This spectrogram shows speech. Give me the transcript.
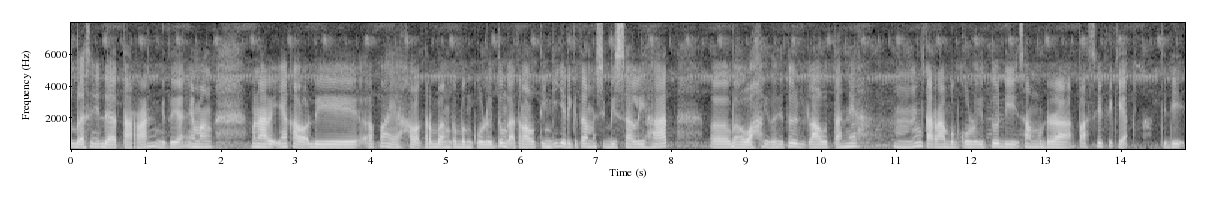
sebelah sini dataran gitu ya. Emang menariknya kalau di apa ya kalau terbang ke Bengkulu itu nggak terlalu tinggi jadi kita masih bisa lihat e, bawah gitu. Itu lautan ya. Hmm, karena Bengkulu itu di Samudra Pasifik ya. Jadi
